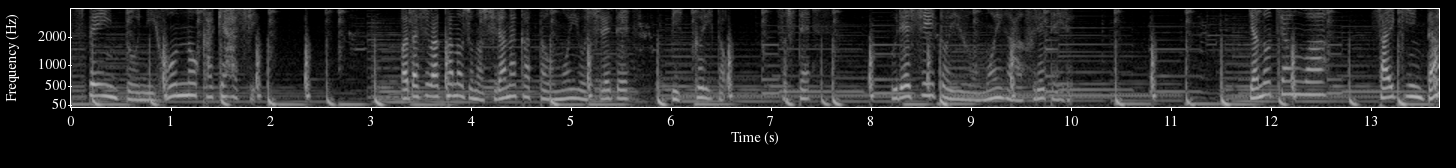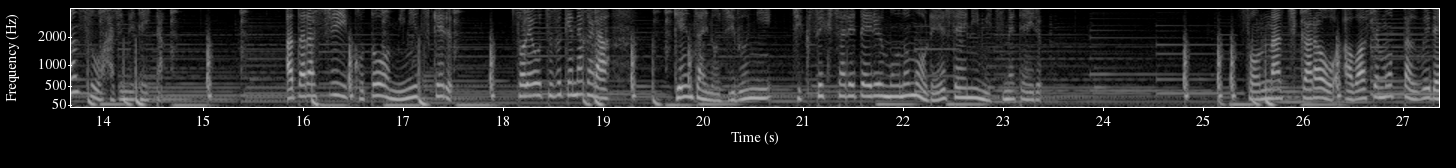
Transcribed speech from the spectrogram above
スペインと日本の架け橋。私は彼女の知らなかった思いを知れてびっくりと。そして嬉しいという思いがあふれている。矢野ちゃんは最近ダンスを始めていた。新しいことを身につける。それを続けながら現在の自分に蓄積されているものも冷静に見つめている。そんな力を併せ持った上で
